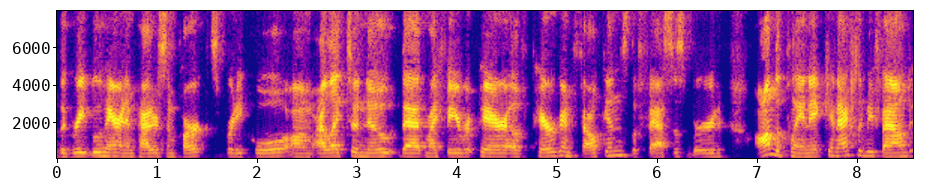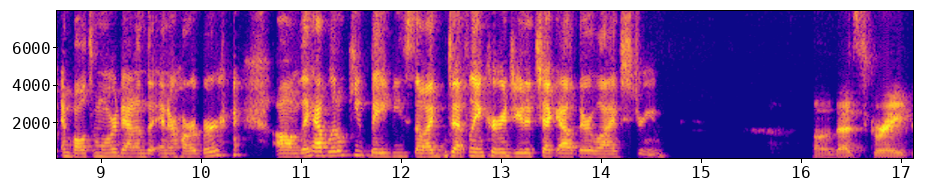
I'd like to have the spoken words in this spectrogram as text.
the Great Blue Heron in Patterson Park. It's pretty cool. Um, I like to note that my favorite pair of peregrine falcons, the fastest bird on the planet, can actually be found in Baltimore down in the Inner Harbor. Um, they have little cute babies, so I definitely encourage you to check out their live live stream. Oh, that's great.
